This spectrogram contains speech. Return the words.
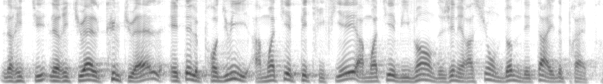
le, rituel cultuel était le produit à moitié pétrifié, à moitié vivant de générations d'hommes d'État et de prêtres.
